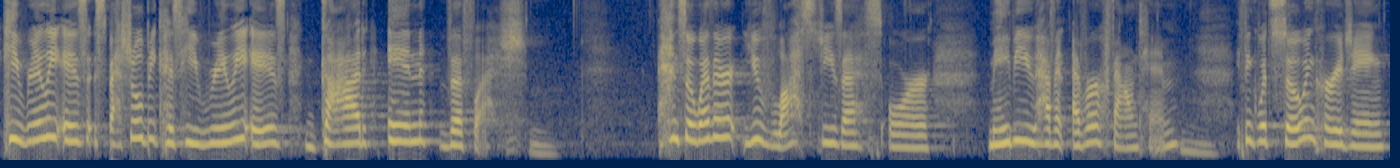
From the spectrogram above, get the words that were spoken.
He really is special because he really is God in the flesh. Mm. And so, whether you've lost Jesus or maybe you haven't ever found him, mm. I think what's so encouraging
